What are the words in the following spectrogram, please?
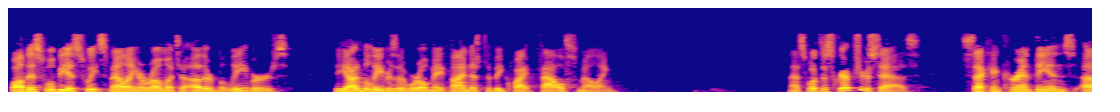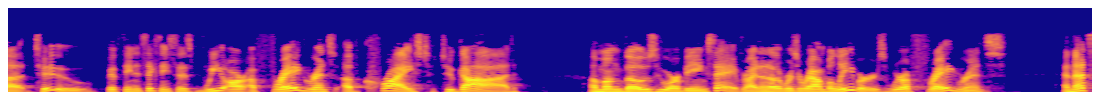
While this will be a sweet smelling aroma to other believers, the unbelievers of the world may find us to be quite foul smelling. That's what the scripture says. 2 Corinthians uh, 2, 15 and 16 says, We are a fragrance of Christ to God among those who are being saved, right? In other words, around believers, we're a fragrance, and that's,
